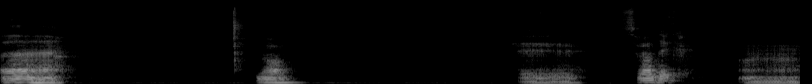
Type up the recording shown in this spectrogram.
E, no, e, Sradek, e,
